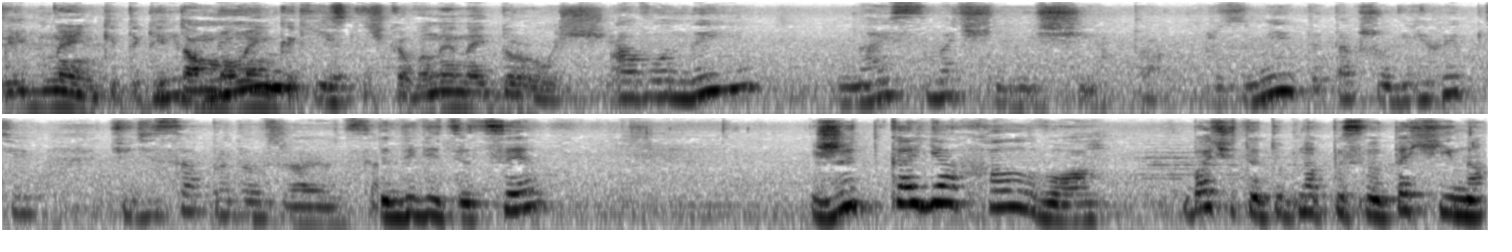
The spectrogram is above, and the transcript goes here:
Дрібненькі такі, там Дрібненькі. маленька кісточка, вони найдорожчі. А вони найсмачніші. Так. Розумієте? Так що в Єгипті чудеса продовжуються. Дивіться, це жидкая халва. Бачите, тут написано тахіна.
